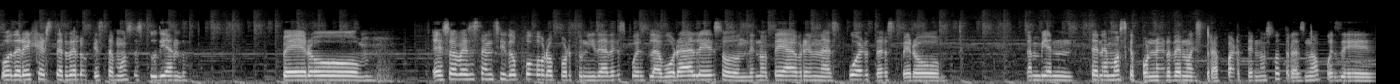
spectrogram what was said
poder ejercer de lo que estamos estudiando. Pero eso a veces han sido por oportunidades pues laborales o donde no te abren las puertas, pero también tenemos que poner de nuestra parte nosotras, ¿no? Pues de,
